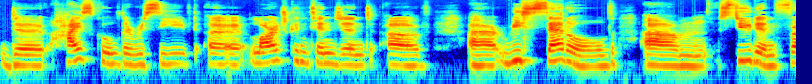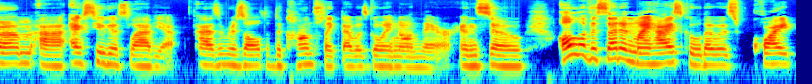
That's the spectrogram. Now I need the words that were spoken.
the high school that received a large contingent of uh, resettled um, student from uh, ex Yugoslavia as a result of the conflict that was going on there. And so all of a sudden, my high school that was quite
